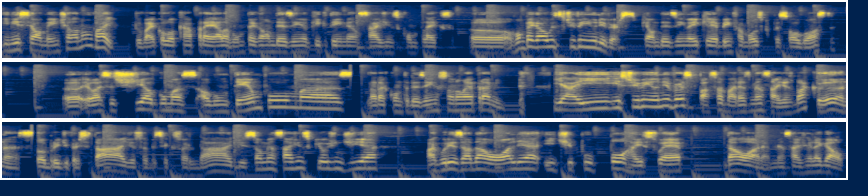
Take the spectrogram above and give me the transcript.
inicialmente ela não vai. Tu vai colocar para ela, vamos pegar um desenho aqui que tem mensagens complexas. Uh, vamos pegar o Steven Universe, que é um desenho aí que é bem famoso que o pessoal gosta. Uh, eu assisti algumas algum tempo, mas nada contra desenho, só não é para mim. E aí, Steven Universe passa várias mensagens bacanas sobre diversidade, sobre sexualidade. São mensagens que hoje em dia a gurizada olha e tipo, porra, isso é da hora, mensagem legal.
